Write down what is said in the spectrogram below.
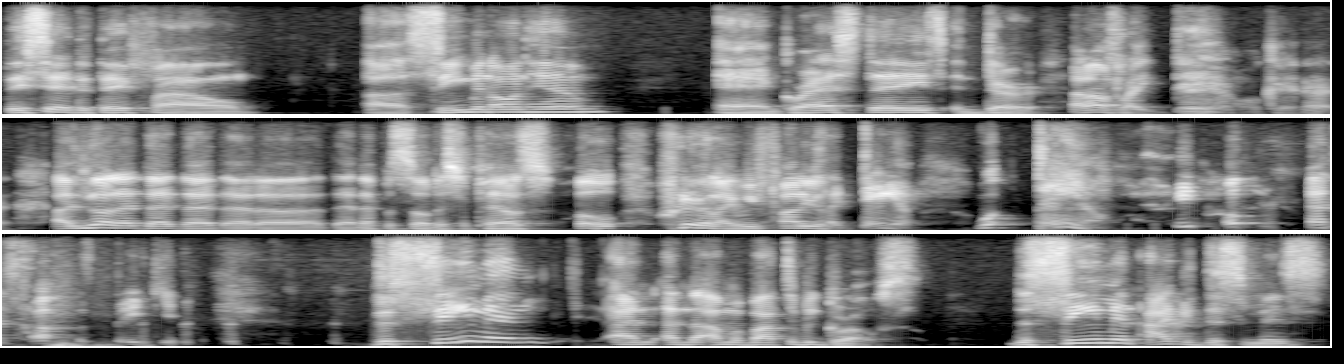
They said that they found uh, semen on him and grass stains and dirt. And I was like, damn, okay. That, I know that that that that uh that episode of Chappelle's show we were like we finally was like, damn, what damn. you know, that's how I was thinking. The semen, and, and I'm about to be gross. The semen I could dismiss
